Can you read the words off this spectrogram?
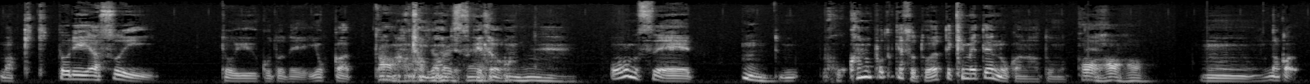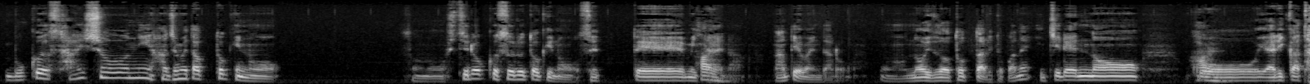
まあ、聞き取りやすいということでよかったなと思うんですけど、うんうん音声、うん。他のポッドキャストどうやって決めてんのかなと思って。はあ、はあはあ、うん。なんか、僕、最初に始めた時の、その、出力する時の設定みたいな、なんて言えばいいんだろう。うんノイズを取ったりとかね、一連の、こう、やり方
